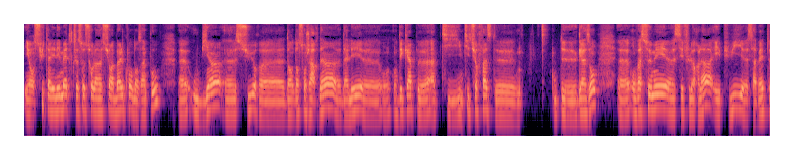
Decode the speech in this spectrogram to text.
et ensuite aller les mettre que ce soit sur, un balcon dans un pot ou bien sur dans, son jardin d'aller on, on, décape une petite surface de de gazon, euh, on va semer euh, ces fleurs-là et puis euh, ça va être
